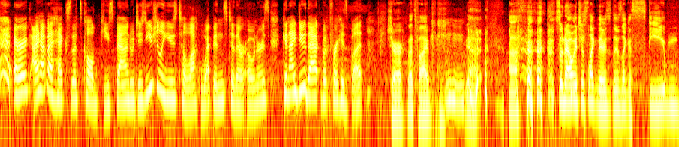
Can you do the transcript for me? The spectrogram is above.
Eric, I have a hex that's called Peacebound, which is usually used to lock weapons to their owners. Can I do that, but for his butt? Sure, that's fine. Yeah. Uh, so now it's just like there's there's like a steam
